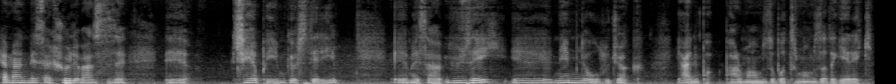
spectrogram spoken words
Hemen mesela şöyle ben size e, şey yapayım, göstereyim. E, mesela yüzey e, nemli olacak. Yani pa- parmağımızı batırmamıza da gerek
